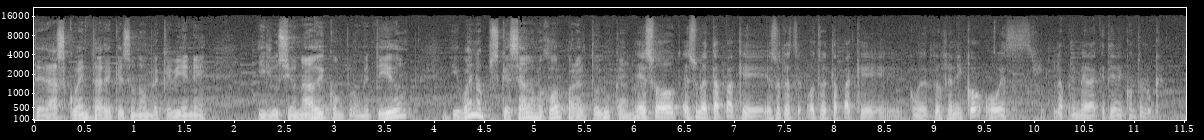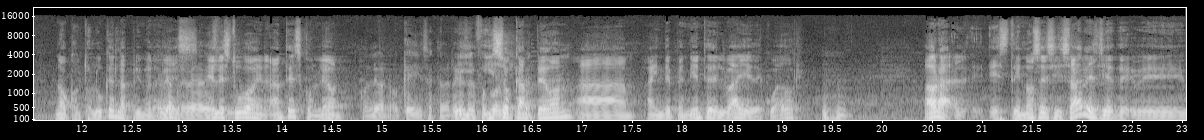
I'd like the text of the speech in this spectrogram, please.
te das cuenta de que es un hombre que viene ilusionado y comprometido, y bueno, pues que sea lo mejor para el Toluca. ¿no? ¿Eso es una etapa que es otra, otra etapa que como director técnico o es la primera que tiene con Toluca? No, con Toluca es la primera, vez. Él estuvo antes con León. Con León, ok, exactamente. hizo campeón a, Independiente del Valle de Ecuador. Ahora, este, no sé si sabes, eh,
